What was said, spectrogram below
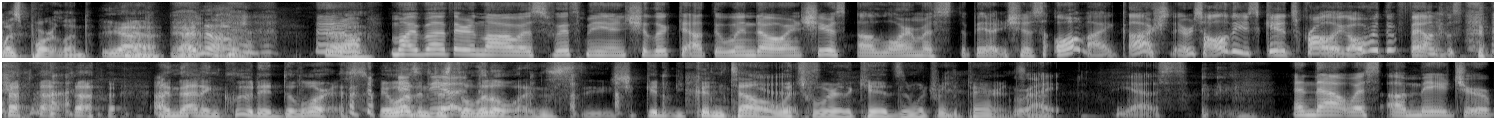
was Portland. Yeah, I know. Know, my mother in law was with me and she looked out the window and she was alarmist a bit. And she was, Oh my gosh, there's all these kids crawling over the fence. and that included Dolores. It wasn't just the little ones. She couldn't you couldn't tell Yes. which were the kids and which were the parents. huh? right. Yes. And that was a major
